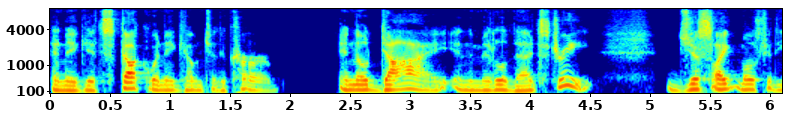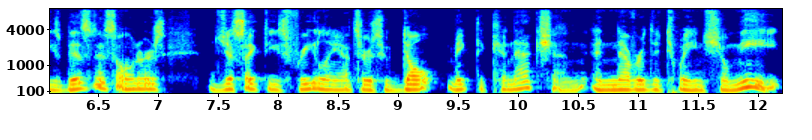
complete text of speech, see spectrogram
and they get stuck when they come to the curb, and they'll die in the middle of that street. Just like most of these business owners, just like these freelancers who don't make the connection and never the twain shall meet.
